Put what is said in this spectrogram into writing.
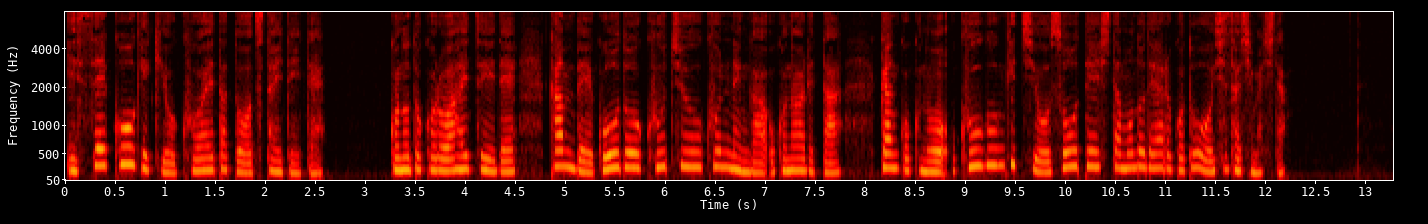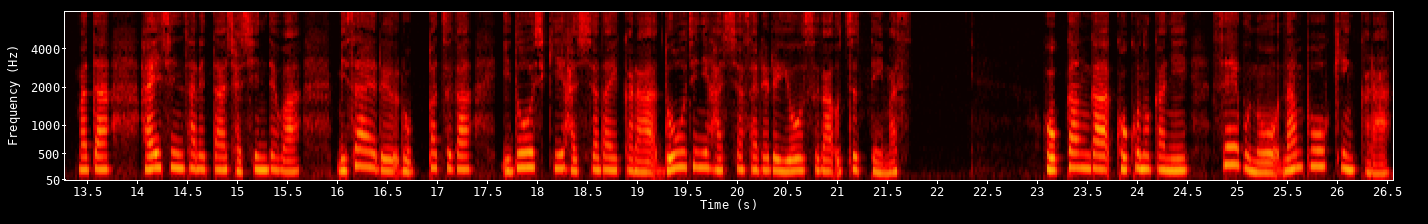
一斉攻撃を加えたと伝えていてこのところ相次いで韓米合同空中訓練が行われた韓国の空軍基地を想定したものであることを示唆しました。また配信された写真ではミサイル6発が移動式発射台から同時に発射される様子が映っています。北韓が9日に西部の南方付近から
